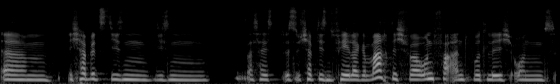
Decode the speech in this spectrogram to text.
ähm, ich habe jetzt diesen, diesen, was heißt, also ich habe diesen Fehler gemacht, ich war unverantwortlich und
